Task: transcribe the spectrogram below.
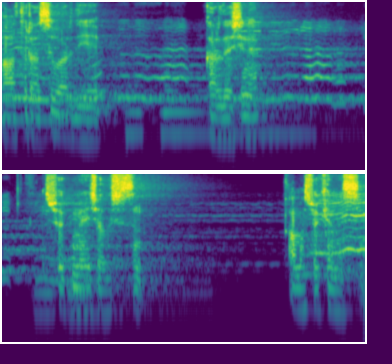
hatırası var diye kardeşine sökmeye çalışırsın ama sökemezsin.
